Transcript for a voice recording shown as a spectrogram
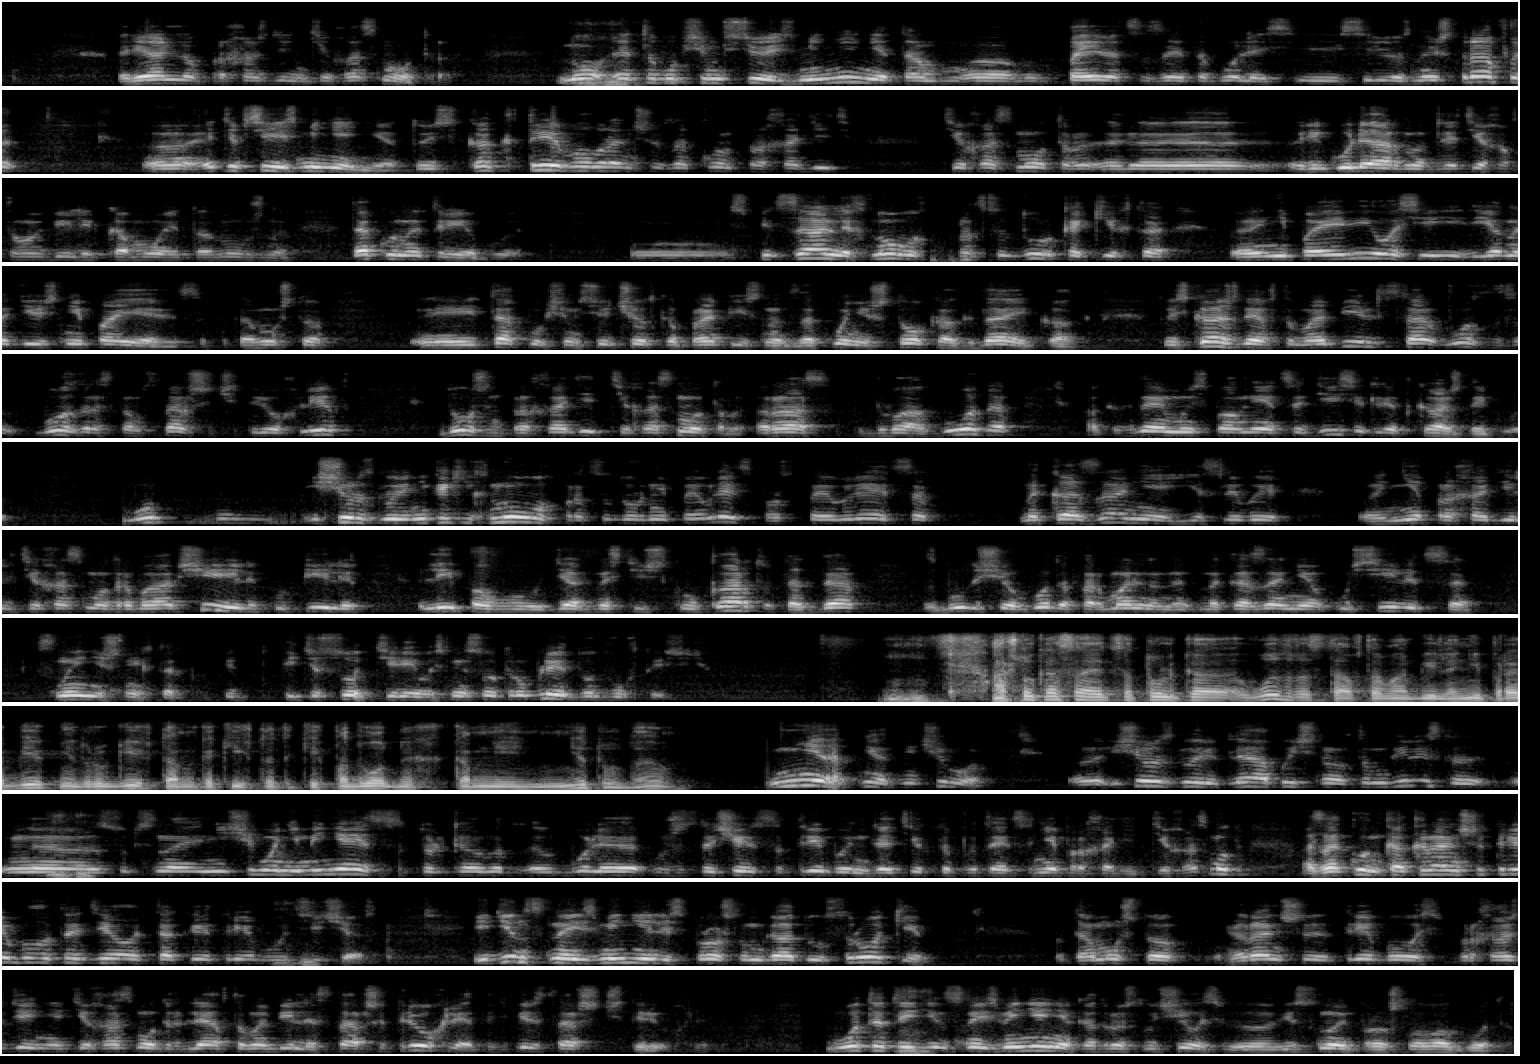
реального прохождения техосмотра. Но это, в общем, все изменения, там э, появятся за это более серьезные штрафы. Эти все изменения. То есть, как требовал раньше закон проходить техосмотр э, регулярно для тех автомобилей, кому это нужно, так он и требует. Специальных новых процедур каких-то э, не появилось и, я надеюсь, не появится, потому что э, и так, в общем, все четко прописано в законе, что, когда и как. То есть каждый автомобиль возрастом старше 4 лет должен проходить техосмотр раз в два года, а когда ему исполняется 10 лет, каждый год. Вот, еще раз говорю, никаких новых процедур не появляется, просто появляется наказание, если вы э, не проходили техосмотр вообще или купили липовую диагностическую карту, тогда с будущего года формально наказание усилится с нынешних 500-800 рублей до 2000. А что касается только возраста автомобиля, ни пробег, ни других там каких-то таких подводных камней нету, да? Нет, нет, ничего. Э, еще раз говорю, для обычного автомобилиста, э, собственно, ничего не меняется, только вот э, более ужесточаются требования для тех, кто пытается не проходить техосмотр. А закон как раньше требовал это делать, так и требует сейчас. Единственное, изменились в прошлом году сроки, потому что раньше требовалось прохождение техосмотра для автомобиля старше трех лет, а теперь старше четырех лет. Вот это единственное изменение, которое случилось весной прошлого года.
